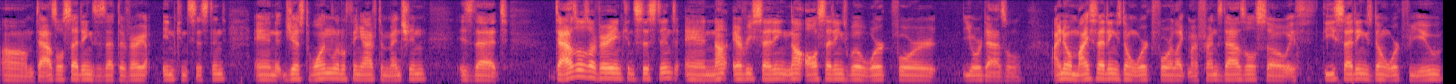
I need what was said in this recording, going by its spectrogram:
um, Dazzle settings is that they're very inconsistent. And just one little thing I have to mention is that Dazzles are very inconsistent, and not every setting, not all settings will work for your Dazzle. I know my settings don't work for like my friend's Dazzle, so if these settings don't work for you,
